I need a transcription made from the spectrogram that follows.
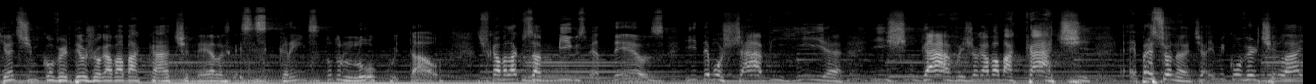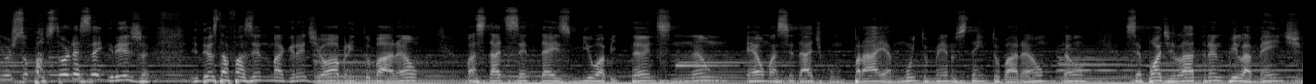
que antes de me converter eu jogava abacate nela. Esses crentes, tudo louco e tal. A gente ficava lá com os amigos, meu Deus, e debochava e ria, e xingava e jogava abacate. É impressionante. Aí eu me converti lá e hoje sou pastor dessa igreja. E Deus está fazendo uma grande obra em Tubarão, uma cidade de 110 mil habitantes. Não é uma cidade com praia, muito menos tem Tubarão. Então você pode ir lá tranquilamente.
